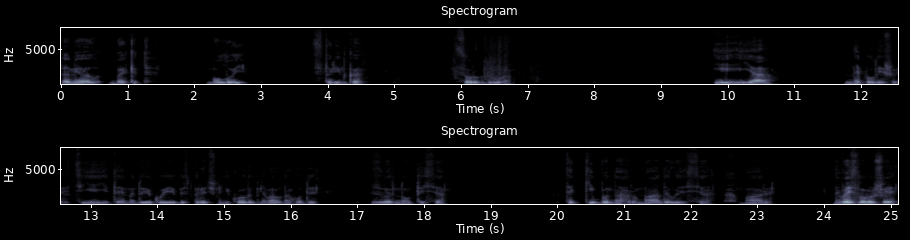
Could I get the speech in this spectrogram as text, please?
Самюел Бекет. Молой. Сторінка 42. І я не полишу цієї теми, до якої, безперечно, ніколи б не мав нагоди звернутися. Такі бо нагромадилися хмари, не висловивши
